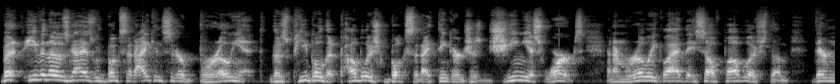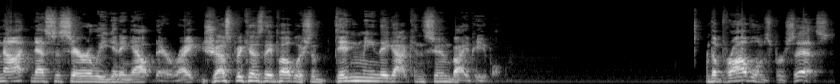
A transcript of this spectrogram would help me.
But even those guys with books that I consider brilliant, those people that published books that I think are just genius works, and I'm really glad they self published them, they're not necessarily getting out there, right? Just because they published them didn't mean they got consumed by people. The problems persist.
